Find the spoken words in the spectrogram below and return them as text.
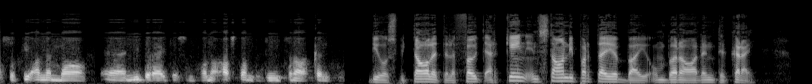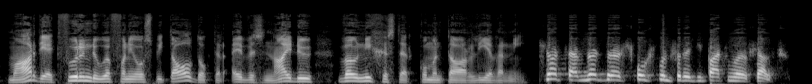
asof die ander ma uh, nie bereid is om van 'n afstand te doen van haar kind. Die hospitaal het hulle fout erken en staan die partye by om berading te kry. Maar die uitvoerende hoof van die hospitaal, Dr. Evis Naidu, wou nie gister kommentaar lewer nie. Not I'm not the spokesman for the Department of Health.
